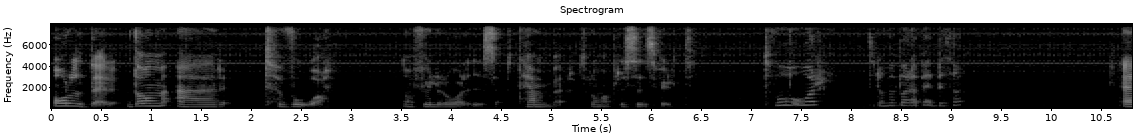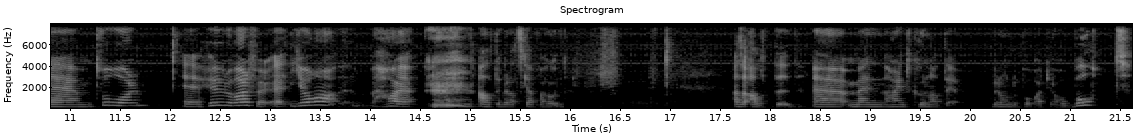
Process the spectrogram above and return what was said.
ålder, de är två. De fyller år i september, så de har precis fyllt två år. Så de är bara bebisar. Eh, två år. Eh, hur och varför? Eh, jag har alltid velat skaffa hund. Alltså alltid. Eh, men har inte kunnat det. Beroende på vart jag har bott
